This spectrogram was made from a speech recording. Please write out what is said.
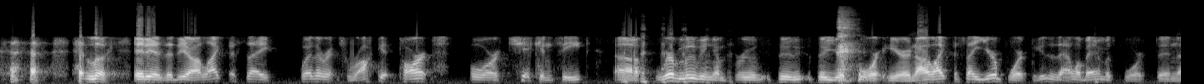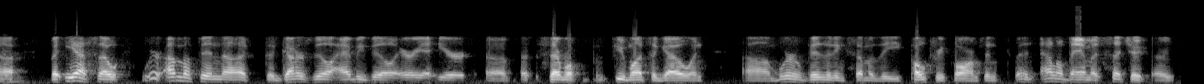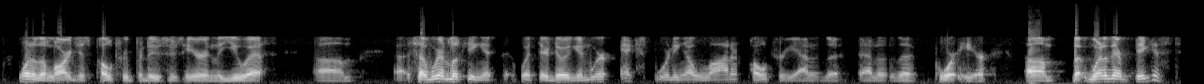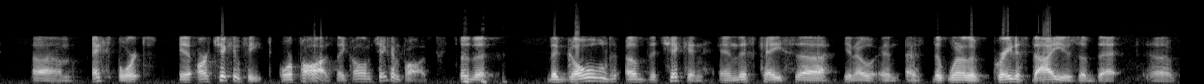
Look, it is a deal. I like to say whether it's rocket parts or chicken feet, uh, we're moving them through, through through your port here, and I like to say your port because it's Alabama's port. And uh, but yeah, so we're I'm up in uh, the Guntersville, Abbeville area here uh, several few months ago, and um, we're visiting some of the poultry farms. And, and Alabama is such a, a one of the largest poultry producers here in the U.S. Um, uh, so we're looking at what they're doing, and we're exporting a lot of poultry out of the out of the port here. Um, but one of their biggest um, exports are chicken feet or paws. They call them chicken paws. So the the gold of the chicken, in this case, uh, you know, and uh, the, one of the greatest values of that uh,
